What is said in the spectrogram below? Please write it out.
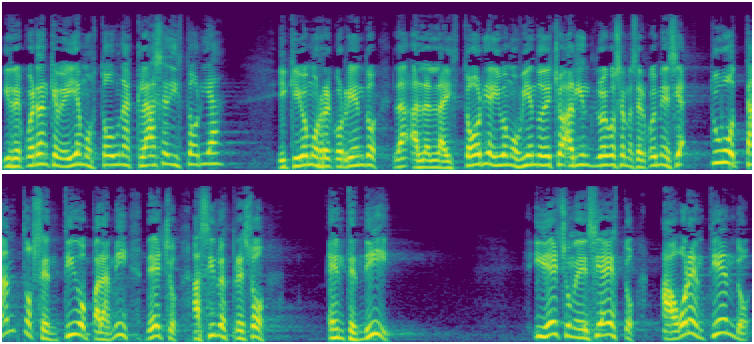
Y recuerdan que veíamos toda una clase de historia y que íbamos recorriendo la, la, historia, íbamos viendo, de hecho alguien luego se me acercó y me decía, tuvo tanto sentido para mí, de hecho, así lo expresó, entendí. Y de hecho me decía esto, ahora entiendo,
